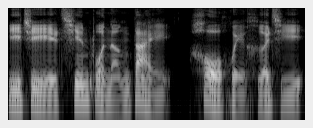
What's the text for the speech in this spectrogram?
以致亲不能待，后悔何及？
